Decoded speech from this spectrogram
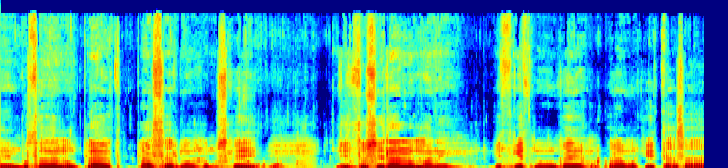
Ay butangan og pla- placer mga kabus kay dito sila luman eh. Ngit-ngit mo kayo para makita sa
